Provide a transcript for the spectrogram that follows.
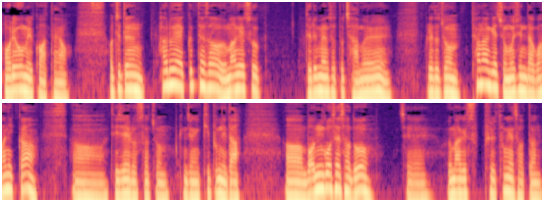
어려움일 것 같아요. 어쨌든 하루의 끝에서 음악의 숲 들으면서 또 잠을 그래도 좀 편하게 주무신다고 하니까 어, DJ로서 좀 굉장히 기쁩니다. 어, 먼 곳에서도 제 음악의 숲을 통해서 어떤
